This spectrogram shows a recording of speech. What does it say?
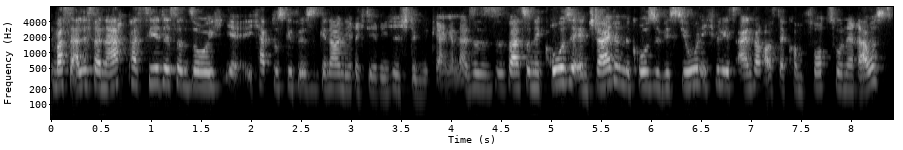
was alles danach passiert ist und so, ich, ich habe das Gefühl, es ist genau in die richtige Richtung gegangen. Also es war so eine große Entscheidung, eine große Vision. Ich will jetzt einfach aus der Komfortzone raus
